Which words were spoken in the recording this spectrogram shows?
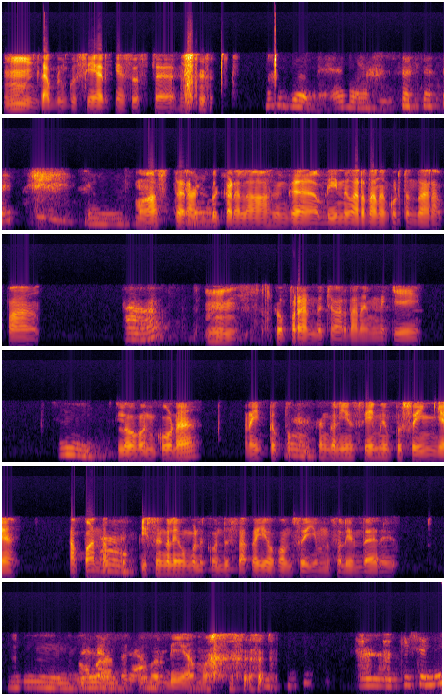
ம். டபுள் குஷியா இருக்கேன் சிஸ்டர். மாஸ்டர் அன்பு கடலா ஆகுங்க அப்படின்னு வரதானம் கொடுத்திருந்தாரு அப்பா. சூப்பரா இருந்துச்சு வரதானம் இன்னைக்கு. லோகன் கூட அனைத்து பொக்கிஷங்களையும் சேமிப்பு செய்யுங்க. அப்ப அந்த ஆ. பொக்கிஷங்களையும் உங்களுக்கு வந்து சகயோகம் செய்யும்னு சொல்லியிருந்தாரு. ஆமா. கிஷனே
